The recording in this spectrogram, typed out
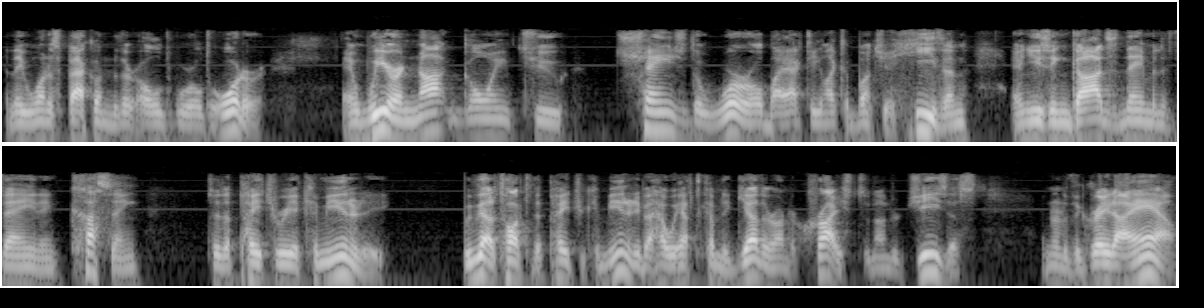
and they want us back under their old world order. And we are not going to change the world by acting like a bunch of heathen and using God's name in vain and cussing to the patriot community. We've got to talk to the patriot community about how we have to come together under Christ and under Jesus and under the great I am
